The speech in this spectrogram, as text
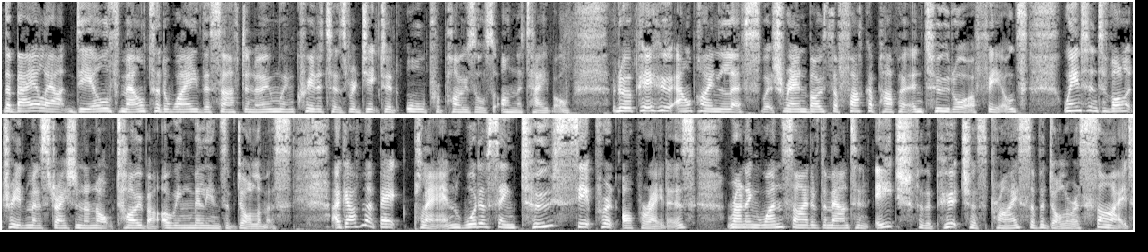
The bailout deals melted away this afternoon when creditors rejected all proposals on the table. Ruapehu Alpine Lifts, which ran both the Whakapapa and Turoa fields, went into voluntary administration in October, owing millions of dollars. A government-backed plan would have seen two separate operators running one side of the mountain each for the purchase price of a dollar a side,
